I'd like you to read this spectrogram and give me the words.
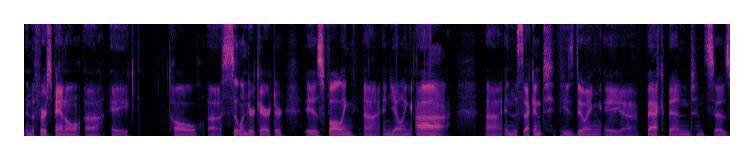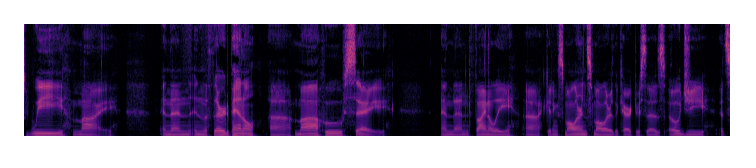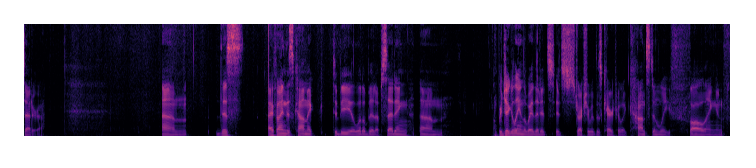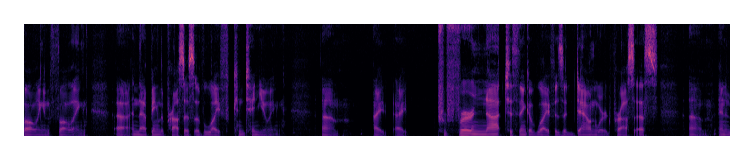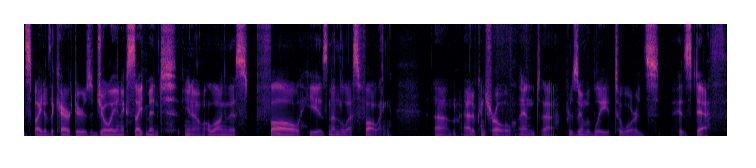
in the first panel, uh, a tall uh, cylinder character is falling uh, and yelling ah! Uh, in the second he's doing a uh, back bend and says we my. And then in the third panel uh, ma who say? And then finally uh, getting smaller and smaller the character says og etc um, this I find this comic to be a little bit upsetting, um, particularly in the way that it's it's structured with this character like constantly falling and falling and falling, uh, and that being the process of life continuing. Um, I I prefer not to think of life as a downward process. Um, and in spite of the character's joy and excitement, you know, along this fall, he is nonetheless falling um, out of control and uh, presumably towards his death.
